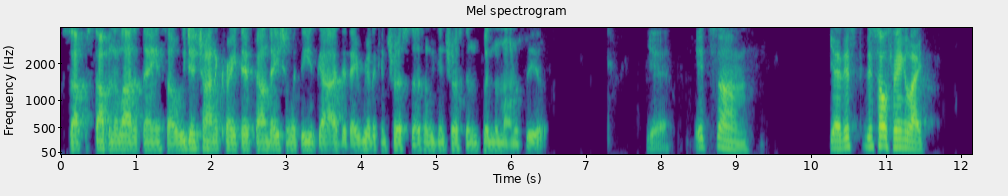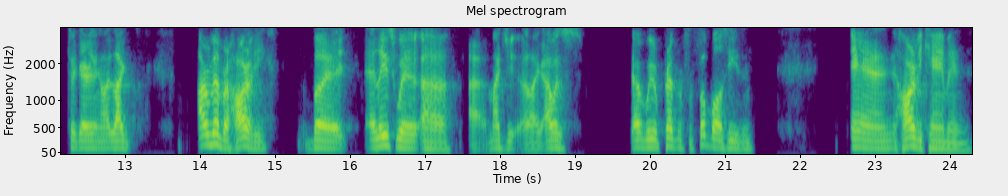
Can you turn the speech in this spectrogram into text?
stop, stopping a lot of things. So we're just trying to create that foundation with these guys that they really can trust us and we can trust them putting them on the field. Yeah, it's um yeah, this this whole thing like took everything on. Like I remember Harvey, but at least with uh, uh my like I was uh, we were prepping for football season, and Harvey came in.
